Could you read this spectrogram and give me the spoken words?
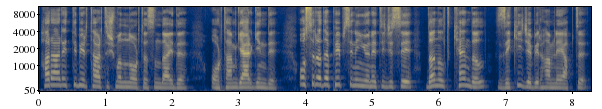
hararetli bir tartışmanın ortasındaydı. Ortam gergindi. O sırada Pepsi'nin yöneticisi Donald Kendall zekice bir hamle yaptı.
